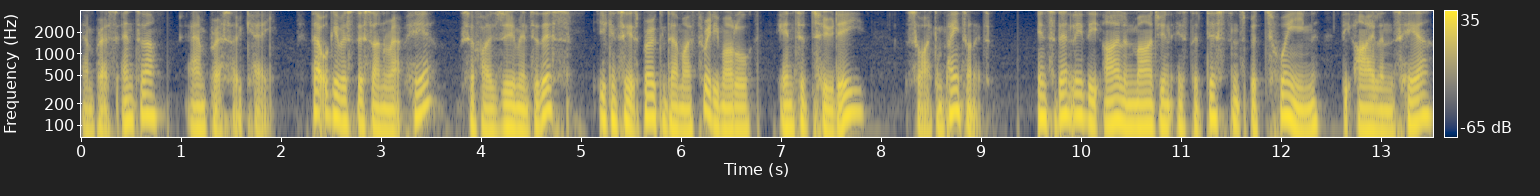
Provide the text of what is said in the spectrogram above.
and press enter and press OK. That will give us this unwrap here. So if I zoom into this, you can see it's broken down my 3D model into 2D so I can paint on it. Incidentally, the island margin is the distance between the islands here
